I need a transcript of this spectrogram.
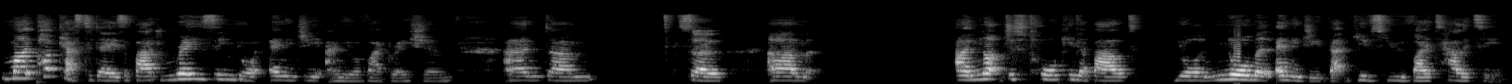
my podcast today is about raising your energy and your vibration, and um, so um, I'm not just talking about your normal energy that gives you vitality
